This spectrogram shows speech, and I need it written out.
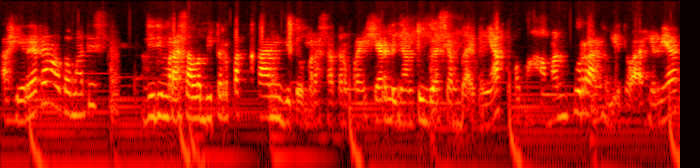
Akhirnya kan otomatis jadi merasa lebih tertekan gitu merasa terpressure dengan tugas yang banyak pemahaman kurang gitu. Akhirnya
